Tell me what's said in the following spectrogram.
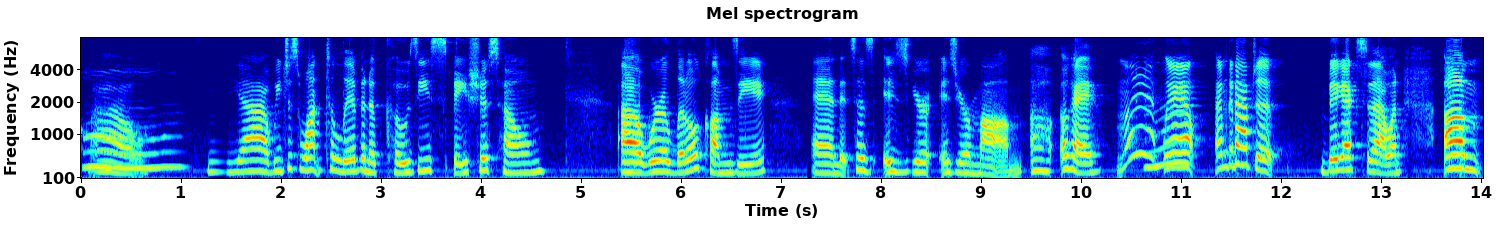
Wow. Yeah, we just want to live in a cozy, spacious home. Uh, we're a little clumsy, and it says, "Is your is your mom?" Oh, okay. Eh, Well, I'm gonna have to big X to that one. Um,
